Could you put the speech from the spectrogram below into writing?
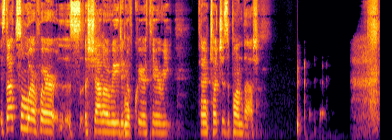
Is that somewhere where a shallow reading of queer theory kind of touches upon that?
